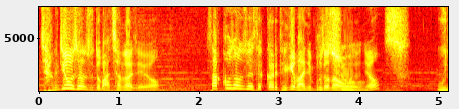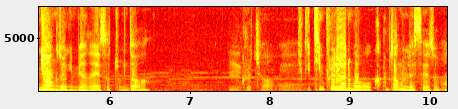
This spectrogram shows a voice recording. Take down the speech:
장재호 선수도 마찬가지예요. 사커 선수의 색깔이 되게 많이 묻어 그렇죠. 나오거든요. 운영적인 면에서 좀 더 음, 그렇죠. 예. 특히 팀 플레이하는 거 보고 깜짝 놀랐어요 저는. 아,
